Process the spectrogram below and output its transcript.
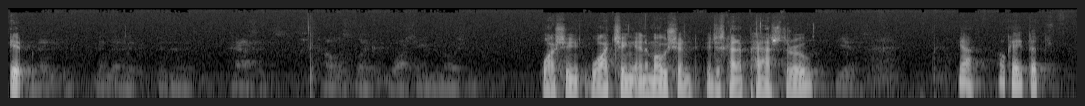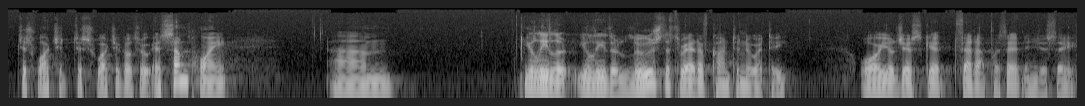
It, and then, and then, it, and then it passes, almost like watching an emotion. Watching, watching an emotion, it just kind of passed through. Yes. Yeah. Okay. That's just watch it. Just watch it go through. At some point, um, you'll either you'll either lose the thread of continuity, or you'll just get fed up with it and you just say,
